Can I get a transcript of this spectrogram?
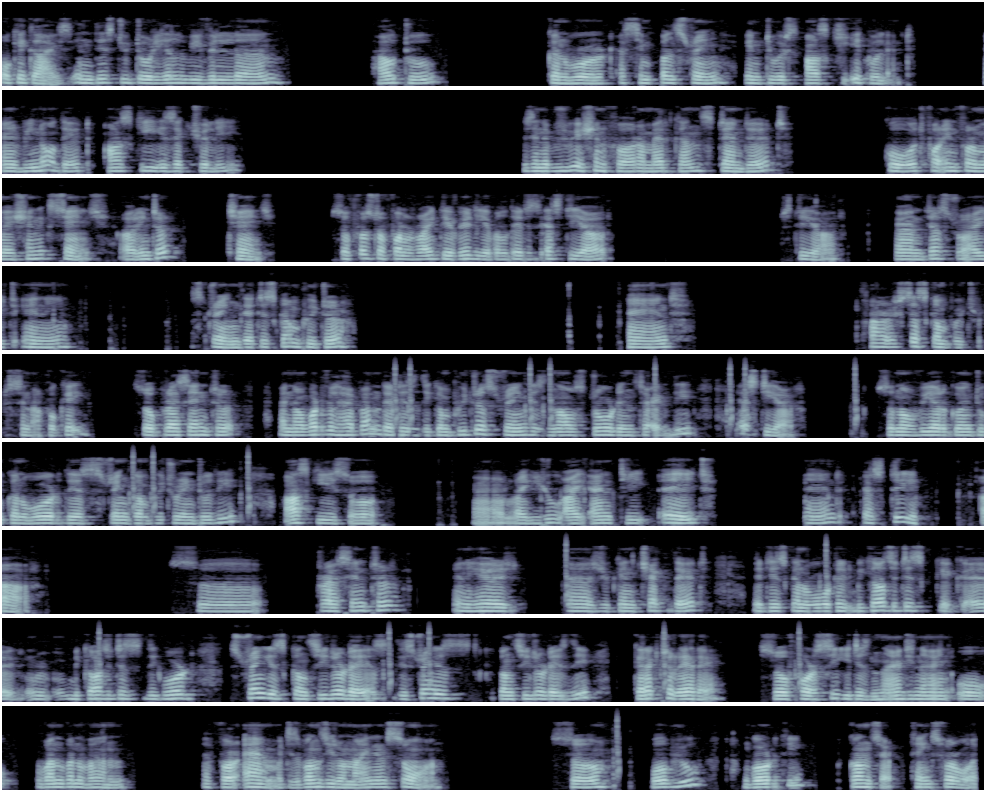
Okay guys, in this tutorial we will learn how to convert a simple string into its ASCII equivalent. And we know that ASCII is actually is an abbreviation for American Standard Code for Information Exchange or Interchange. So first of all write a variable that is str str and just write any string that is computer and or it's just computer it's enough okay? So press enter and now what will happen? That is the computer string is now stored inside the str so now we are going to convert this string computer into the ASCII so uh, like uint8 and str r so press enter and here as you can check that it is converted because it is uh, because it is the word string is considered as the string is considered as the character array. So for c it is 990111 for m it is 109 and so on. So hope you got the concept. Thanks for watching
